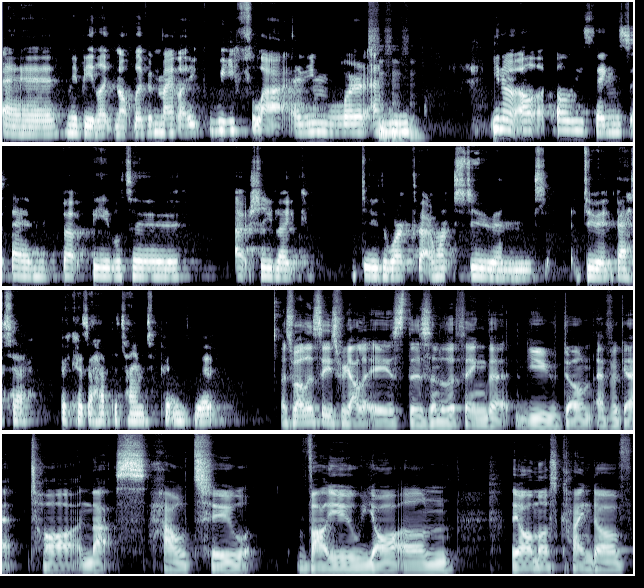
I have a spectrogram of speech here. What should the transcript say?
uh, maybe like not live in my like wee flat anymore and you know all, all these things um, but be able to actually like do the work that I want to do and do it better because I have the time to put into it. As well as these realities, there's another thing that you don't ever get taught, and that's how to value your own. They almost kind of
